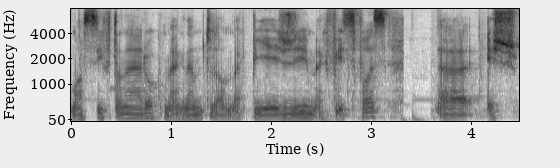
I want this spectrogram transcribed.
masszív tanárok, meg nem tudom, meg PhD, meg fiszfasz, uh, és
